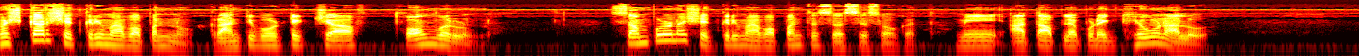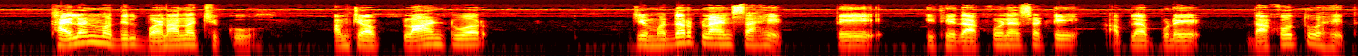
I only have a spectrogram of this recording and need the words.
नमस्कार शेतकरी मायबापांनो. क्रांती बोर्टेकच्या फॉर्मवरून संपूर्ण शेतकरी मायबापांचं सहस्य स्वागत. मी आता आपल्या पुढे घेऊन आलो. थायलंडमधील बनाना चिकू आमच्या प्लांटवर जे मदर प्लांट्स आहेत ते इथे दाखवण्यासाठी आपल्या पुढे दाखवतो आहेत.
